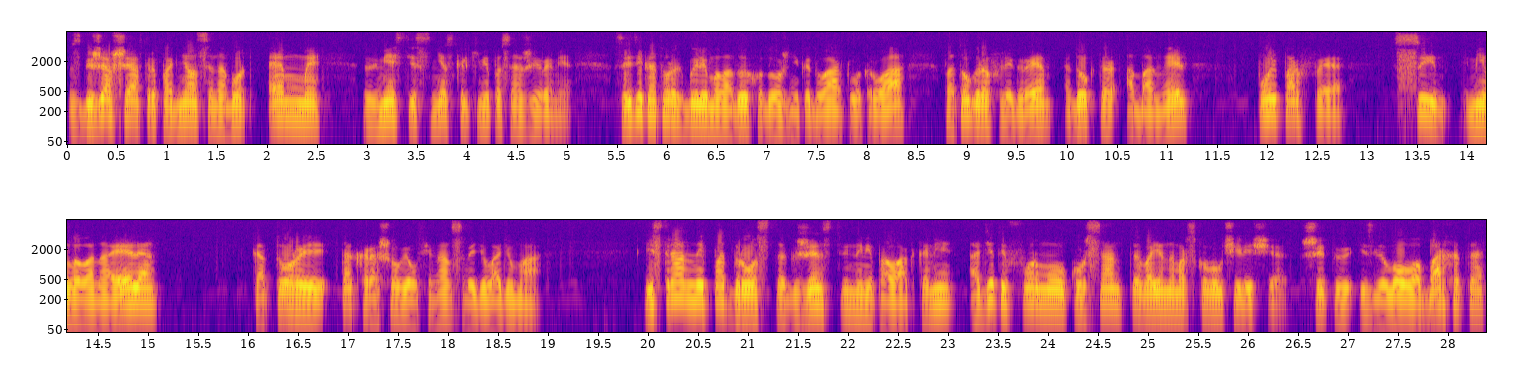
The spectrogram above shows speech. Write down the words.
сбежавший автор поднялся на борт «Эммы» вместе с несколькими пассажирами, среди которых были молодой художник Эдуард Лакруа, фотограф Легре, доктор Абанель, Поль Парфе, сын милого Наэля, который так хорошо вел финансовые дела Дюма, и странный подросток с женственными повадками, одетый в форму курсанта военно-морского училища, сшитую из лилового бархата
